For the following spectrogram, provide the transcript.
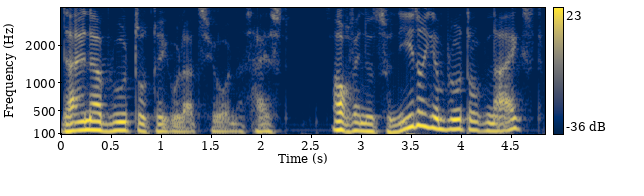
deiner Blutdruckregulation. Das heißt, auch wenn du zu niedrigem Blutdruck neigst,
